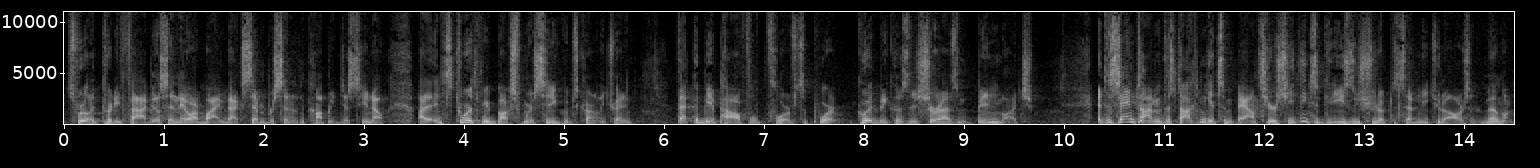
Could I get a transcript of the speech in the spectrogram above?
it's really pretty fabulous. And they are buying back 7% of the company, just so you know. Uh, it's two or three bucks from where Citigroup's currently trading. That could be a powerful floor of support. Good because there sure hasn't been much. At the same time, if the stock can get some bounce here, she thinks it could easily shoot up to $72 at a minimum.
